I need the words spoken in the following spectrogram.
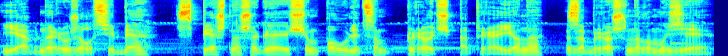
я обнаружил себя спешно шагающим по улицам прочь от района заброшенного музея.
